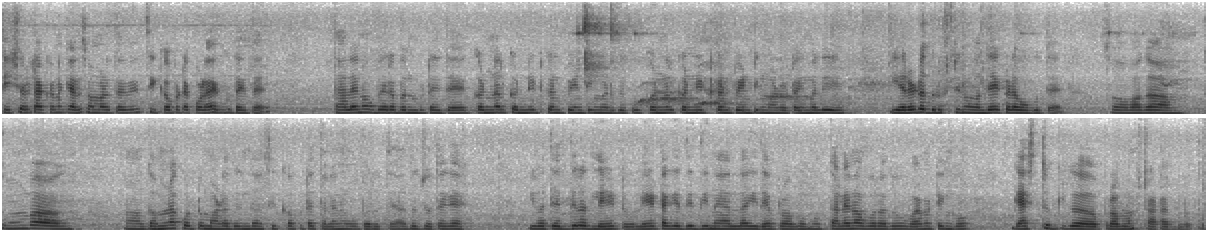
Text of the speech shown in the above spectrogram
ಟಿ ಶರ್ಟ್ ಹಾಕೊಂಡು ಕೆಲಸ ಮಾಡ್ತಾಯಿದ್ದೀನಿ ಸಿಕ್ಕಾಪಟ್ಟೆ ಕೊಳೆ ಆಗ್ಬಿಟ್ಟೈತೆ ತಲೆನೋವು ಬೇರೆ ಬಂದುಬಿಟ್ಟೈತೆ ಕಣ್ಣಲ್ಲಿ ಕಣ್ಣಿಟ್ಕೊಂಡು ಪೇಂಟಿಂಗ್ ಮಾಡಬೇಕು. ಕಣ್ಣಲ್ಲಿ ಕಣ್ಣಿಟ್ಕೊಂಡು ಪೇಂಟಿಂಗ್ ಮಾಡೋ ಟೈಮಲ್ಲಿ ಎರಡು ದೃಷ್ಟಿನೂ ಒಂದೇ ಕಡೆ ಹೋಗುತ್ತೆ. ಸೊ ಆವಾಗ ತುಂಬ ಗಮನ ಕೊಟ್ಟು ಮಾಡೋದ್ರಿಂದ ಸಿಕ್ಕಾಪಟ್ಟೆ ತಲೆನೋವು ಬರುತ್ತೆ. ಅದ್ರ ಜೊತೆಗೆ ಇವತ್ತು ಎದ್ದಿರೋದು ಲೇಟು ಲೇಟಾಗಿ ಎದ್ದಿದ್ದ ದಿನ ಎಲ್ಲ ಇದೇ ಪ್ರಾಬ್ಲಮ್ಮು ತಲೆನೋವು ಬರೋದು ವಾಮಿಟಿಂಗು ಗ್ಯಾಸ್ಟ್ರಿಕ್ ಪ್ರಾಬ್ಲಮ್ ಸ್ಟಾರ್ಟ್ ಆಗಿಬಿಡುತ್ತೆ.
